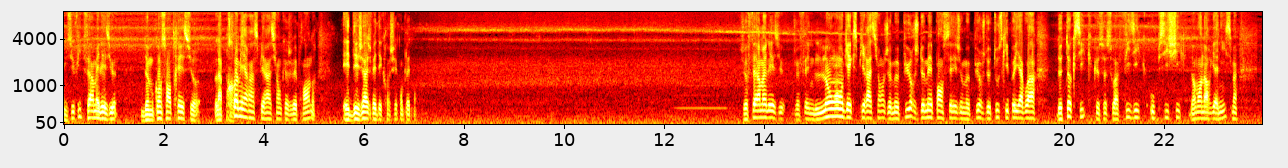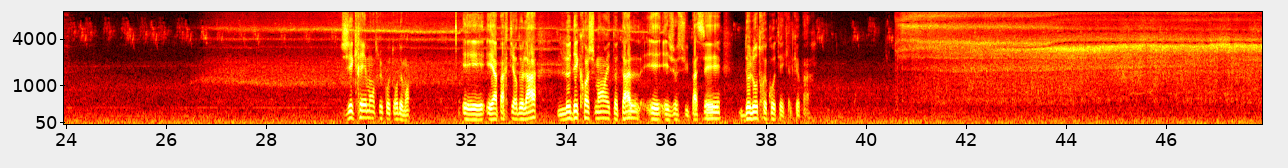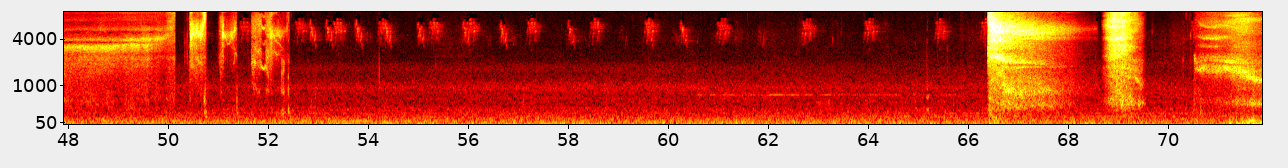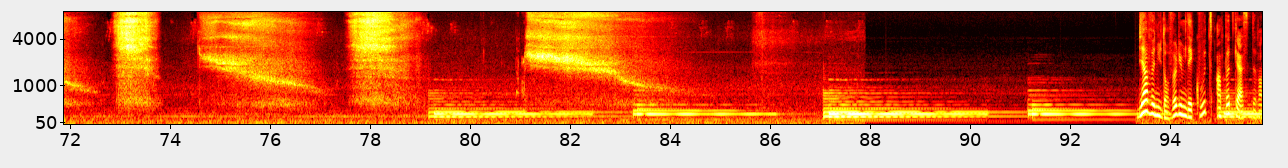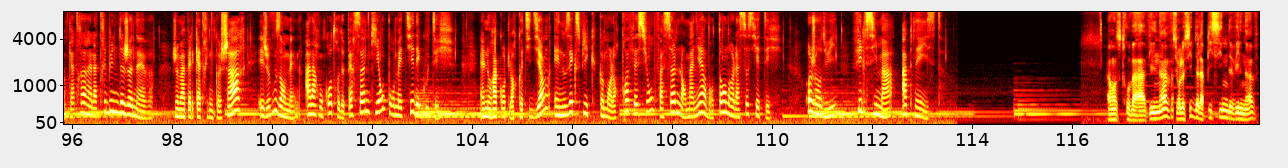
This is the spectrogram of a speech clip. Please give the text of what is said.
Il me suffit de fermer les yeux, de me concentrer sur la première inspiration que je vais prendre et déjà je vais décrocher complètement. Je ferme les yeux, je fais une longue expiration, je me purge de mes pensées, je me purge de tout ce qui peut y avoir de toxique, que ce soit physique ou psychique dans mon organisme. J'ai créé mon truc autour de moi. Et, à partir de là, le décrochement est total et je suis passé de l'autre côté quelque part. Bienvenue dans Volume d'écoute, un podcast de 24 heures à la Tribune de Genève. Je m'appelle Catherine Cochard et je vous emmène à la rencontre de personnes qui ont pour métier d'écouter. Elles nous racontent leur quotidien et nous expliquent comment leur profession façonne leur manière d'entendre la société. Aujourd'hui, Phil Sima, apnéiste. on se trouve à Villeneuve, sur le site de la piscine de Villeneuve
